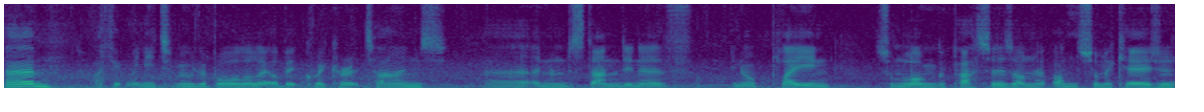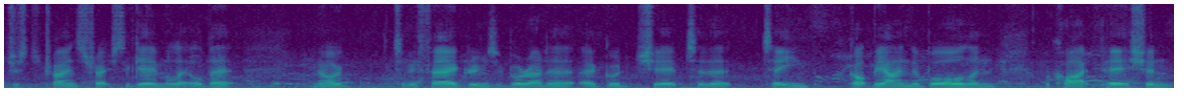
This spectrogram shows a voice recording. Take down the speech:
Um, I think we need to move the ball a little bit quicker at times. Uh, an understanding of you know playing some longer passes on on some occasions just to try and stretch the game a little bit. You know, to be fair, Grimsby had a, a good shape to the team, got behind the ball and were quite patient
